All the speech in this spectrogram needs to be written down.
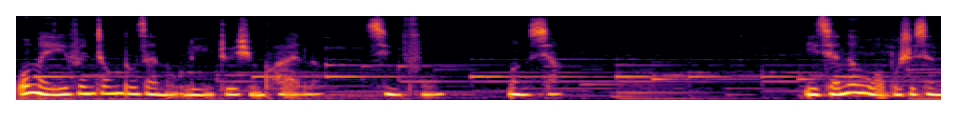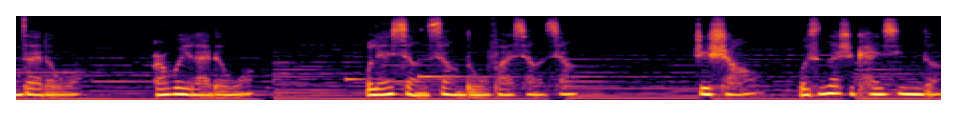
我每一分钟都在努力追寻快乐、幸福、梦想。以前的我不是现在的我，而未来的我，我连想象都无法想象。至少我现在是开心的，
